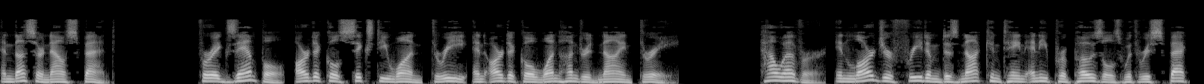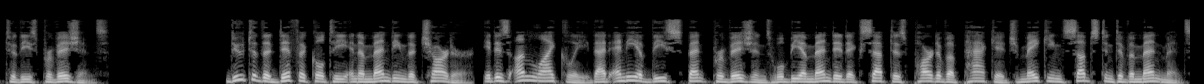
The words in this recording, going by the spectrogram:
and thus are now spent. For example, Article 61 and Article 109 3. However, in larger Freedom does not contain any proposals with respect to these provisions. Due to the difficulty in amending the Charter, it is unlikely that any of these spent provisions will be amended except as part of a package making substantive amendments,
